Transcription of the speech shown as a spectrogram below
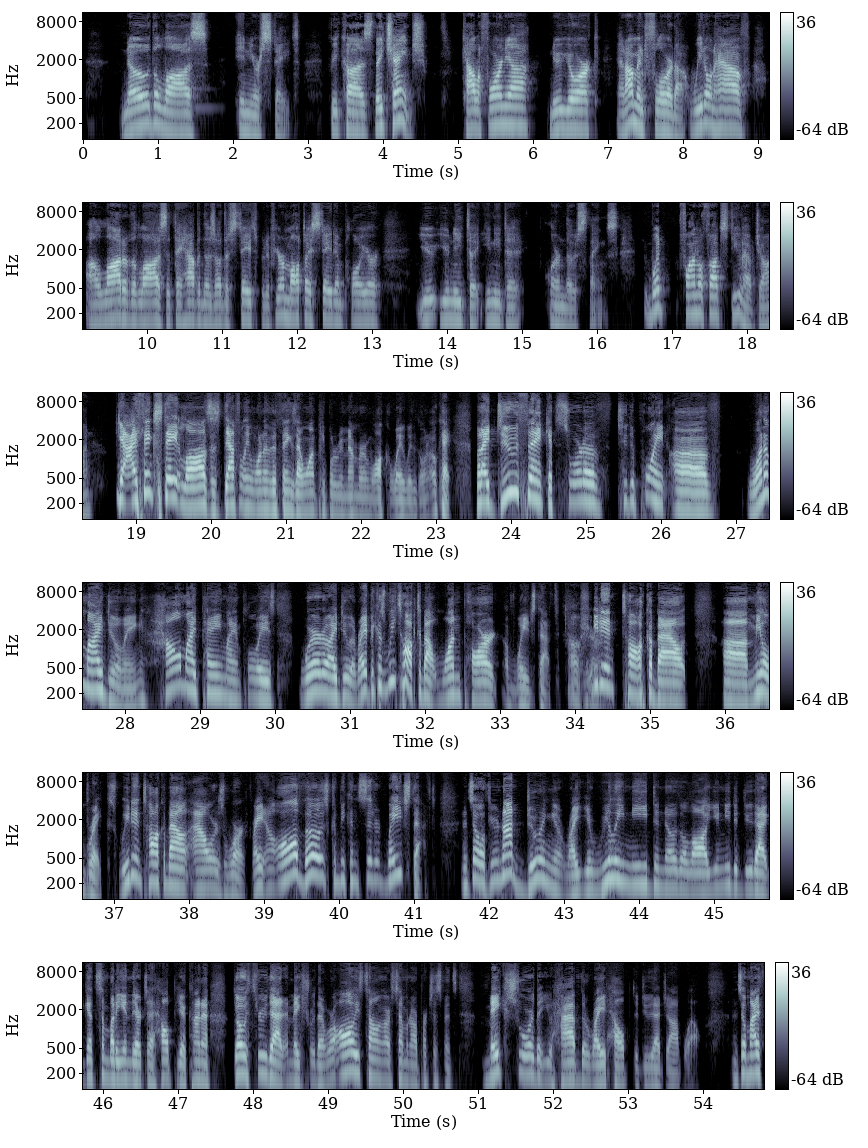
Know the laws in your state because they change. California, New York, and I'm in Florida. We don't have a lot of the laws that they have in those other states, but if you're a multi-state employer, you you need to you need to learn those things. What final thoughts do you have, John? Yeah, I think state laws is definitely one of the things I want people to remember and walk away with going, okay. But I do think it's sort of to the point of what am I doing? How am I paying my employees? Where do I do it? Right? Because we talked about one part of wage theft. Oh, sure. We didn't talk about uh, meal breaks. We didn't talk about hours worked, right? And all those could be considered wage theft. And so if you're not doing it right, you really need to know the law. You need to do that. Get somebody in there to help you kind of go through that and make sure that we're always telling our seminar participants, make sure that you have the right help to do that job well. And so my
